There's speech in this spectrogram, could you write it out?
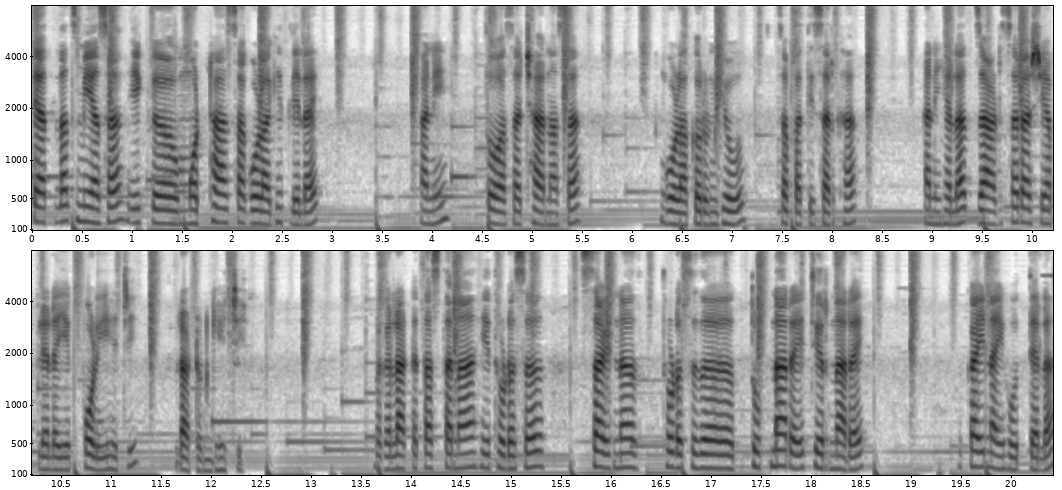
त्यातलाच मी असा एक मोठा असा गोळा घेतलेला आहे. आणि तो असा छान असा गोळा करून घेऊ चपातीसारखा. आणि ह्याला जाडसर अशी आपल्याला एक पोळी ह्याची लाटून घ्यायची. बघा लाटत असताना हे थोडंसं साईडनं थोडंसं तुटणार आहे चिरणार आहे. काही नाही होत त्याला.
